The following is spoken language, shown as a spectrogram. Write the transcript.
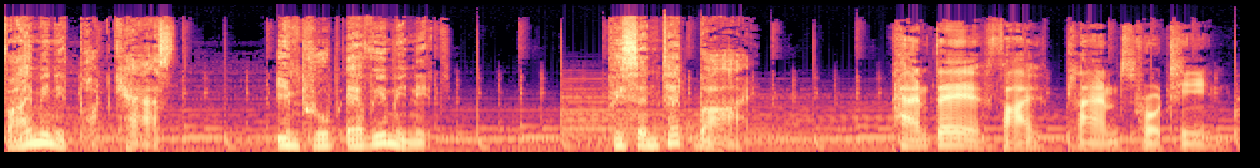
5 Minute Podcast Improve Every Minute. Presented by Pante 5 Plant Protein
